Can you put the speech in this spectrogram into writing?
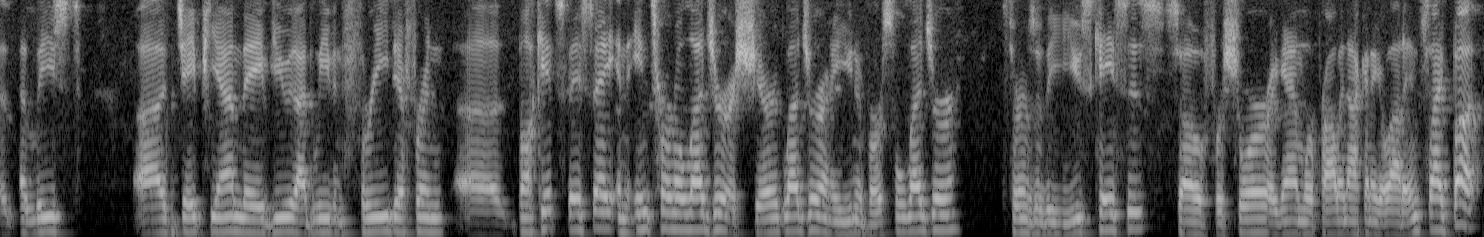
uh, at least uh, JPM, they viewed, I believe, in three different uh, buckets. They say an internal ledger, a shared ledger, and a universal ledger in terms of the use cases. So, for sure, again, we're probably not going to get a lot of insight, but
